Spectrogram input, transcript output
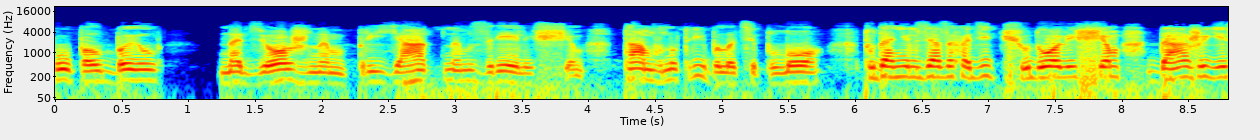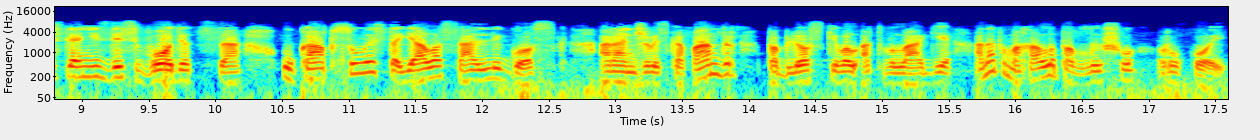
Купол был надежным, приятным зрелищем. Там внутри было тепло, туда нельзя заходить чудовищем, даже если они здесь водятся. У капсулы стояла Салли Госк. Оранжевый скафандр поблескивал от влаги. Она помахала Павлышу рукой.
